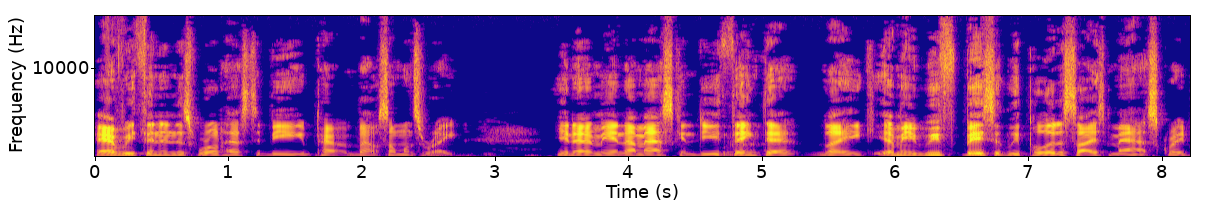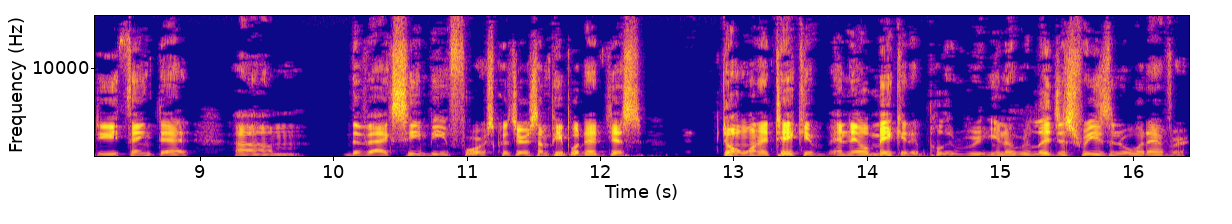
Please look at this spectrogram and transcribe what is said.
everything in this world has to be about someone's right. You know what I mean? I'm asking, do you think that, like, I mean, we've basically politicized mask, right? Do you think that um, the vaccine being forced, because there are some people that just don't want to take it, and they'll make it a, you know, religious reason or whatever.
